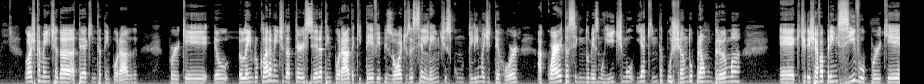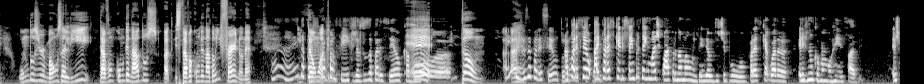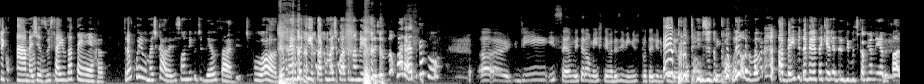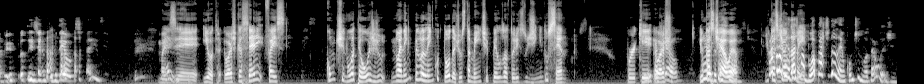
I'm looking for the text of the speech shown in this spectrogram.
Logicamente da, até a quinta temporada, porque eu, eu lembro claramente da terceira temporada que teve episódios excelentes com um clima de terror, a quarta seguindo o mesmo ritmo e a quinta puxando pra um drama é, que te deixava apreensivo porque um dos irmãos ali estavam condenados a- estava condenado ao inferno, né? É, e depois Então, ficou aqui- fanfic, Jesus apareceu, acabou. É, Então, Ih, a- às vezes apareceu. Tô Apareceu, aí parece que eles sempre têm mais quatro na mão, entendeu? De tipo, parece que agora eles nunca vão morrer, sabe? Eles ficam, ah, mas Ah, Jesus saiu da terra. Tranquilo, mas cara, eles são amigos de Deus, sabe? Tipo, ó, deu merda aqui, tá com mais quatro na mesa. Jesus não parece, acabou. Ah, Jean e Sam literalmente têm um adesivinho de protegido por Deus. É, Protegido Sem por. Deus. A Baby deveria ter aquele adesivo de caminhoneiro, sabe? Protegido por Deus. É isso. Mas É é, E outra, eu acho que a série faz. Continua até hoje, não é nem pelo elenco todo, é justamente pelos atores do Jim e do Sam. Porque E eu Castiel. acho. E o É, do Castiel, é. Castiel. E o na Castiel verdade, também. uma boa parte do elenco continua até hoje.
